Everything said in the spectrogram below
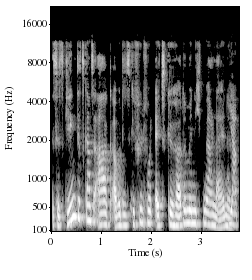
es klingt jetzt ganz arg, aber dieses Gefühl von, jetzt gehört er mir nicht mehr alleine. Ja.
